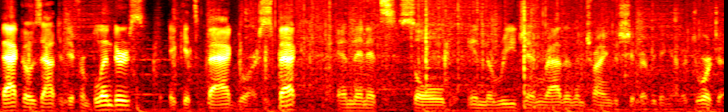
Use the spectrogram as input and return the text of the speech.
That goes out to different blenders. It gets bagged to our spec and then it's sold in the region rather than trying to ship everything out of Georgia.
